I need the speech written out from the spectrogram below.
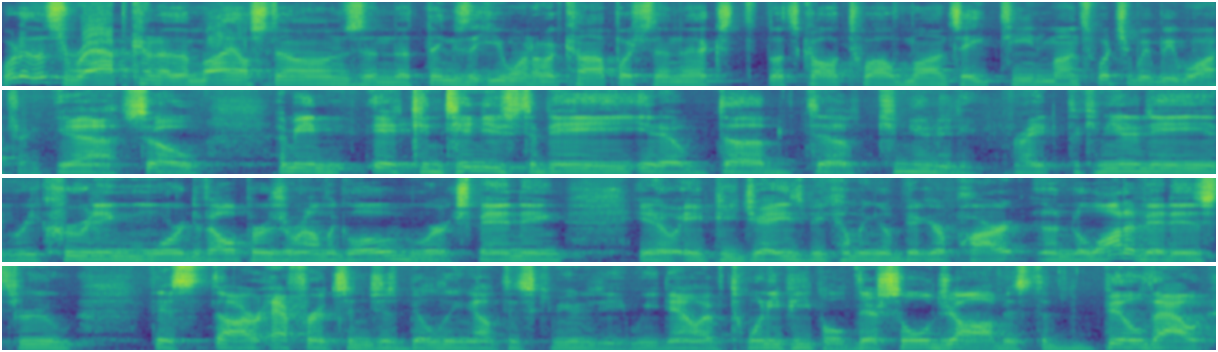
what are let's wrap kind of the milestones and the things that you want to accomplish in the next let's call it 12 months, 18 months. What should we be watching? Yeah. So, I mean, it continues to be, you know, the, the community, right? The community and recruiting more developers around the globe. We're expanding, you know, APJ is becoming a bigger part. And a lot of it is through this our efforts in just building out this community. We now have 20 people. Their sole job is to build out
